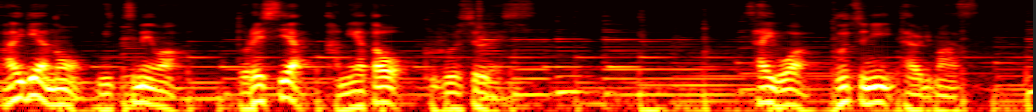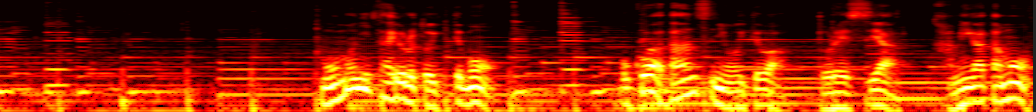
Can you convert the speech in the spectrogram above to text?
アイデアの3つ目はドレスや髪型を工夫するです。最後は物に頼ります。物に頼るといっても僕はダンスにおいてはドレスや髪型も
